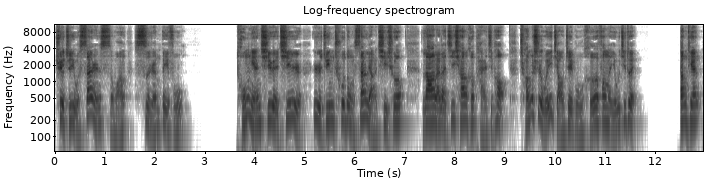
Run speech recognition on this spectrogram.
却只有三人死亡，四人被俘。同年七月七日，日军出动三辆汽车，拉来了机枪和迫击炮，尝试围剿这股何方的游击队。当天，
